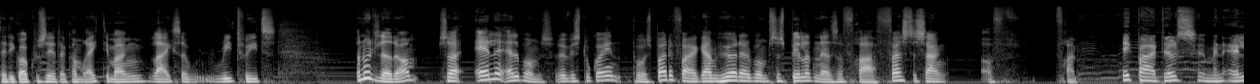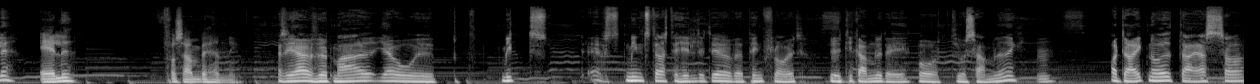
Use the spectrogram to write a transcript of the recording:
Da de godt kunne se, at der kom rigtig mange likes og retweets. Og nu har de lavet det om. Så alle albums, øh, hvis du går ind på Spotify og gerne vil høre et album, så spiller den altså fra første sang og frem. Ikke bare Adels, men alle. Alle får samme behandling. Altså, jeg har hørt meget... Jeg er jo... Øh, mit, altså, min største helte, det har jo været Pink Floyd. Øh, de gamle dage, hvor de var samlet, ikke? Mm. Og der er ikke noget, der er så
